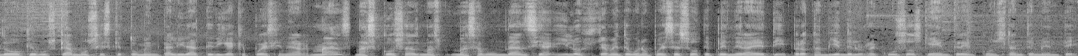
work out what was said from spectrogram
lo que buscamos es que tu mentalidad te diga que puedes generar más, más cosas, más, más abundancia y lógicamente, bueno, pues eso dependerá de ti, pero también de los recursos que entren constantemente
